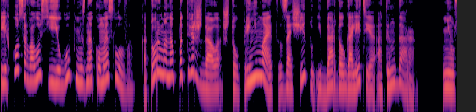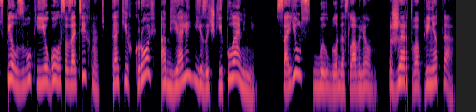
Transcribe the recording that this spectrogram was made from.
Легко сорвалось с ее губ незнакомое слово, которым она подтверждала, что принимает защиту и дар долголетия от Индара. Не успел звук ее голоса затихнуть, как их кровь объяли язычки пламени. Союз был благословлен, жертва принята.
